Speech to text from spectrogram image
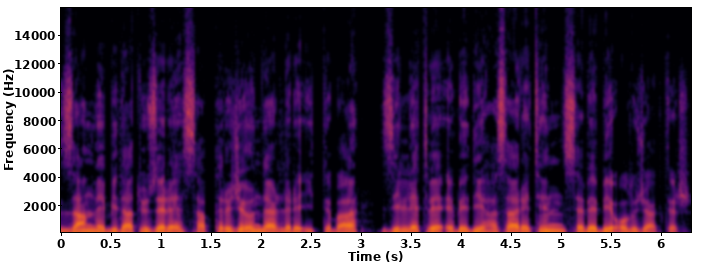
zan ve bidat üzere saptırıcı önderlere ittiba, zillet ve ebedi hasaretin sebebi olacaktır.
